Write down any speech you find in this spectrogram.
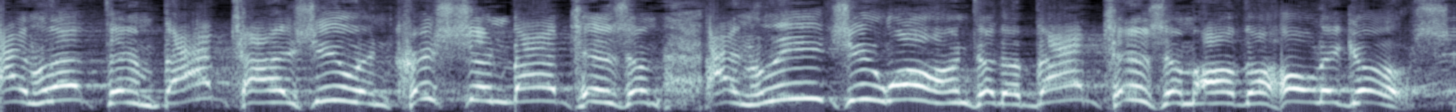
and let them baptize you in Christian baptism and lead you on to the baptism of the Holy Ghost.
